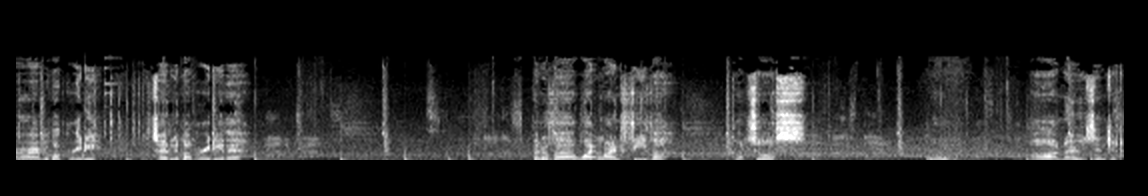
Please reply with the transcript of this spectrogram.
Alright, we got greedy. We totally got greedy there. A. Bit of uh, white line fever. Got to us. Ooh. Oh no, he's injured.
